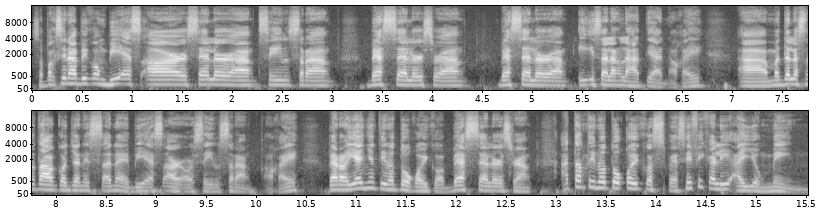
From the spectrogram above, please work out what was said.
So pag sinabi kong BSR, seller rank, sales rank, best sellers rank, best seller rank, iisa lang lahat 'yan, okay? Ah, madalas na tawag ko diyan is ano eh, BSR or sales rank, okay? Pero yan yung tinutukoy ko, best sellers rank. At ang tinutukoy ko specifically ay yung main.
